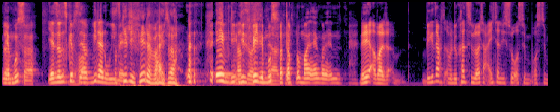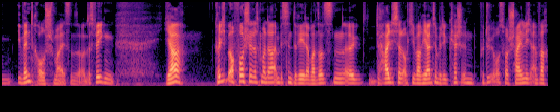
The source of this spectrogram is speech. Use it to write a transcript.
Ja, Ähm, muss er. Ja, sonst gibt es ja. wieder ein Sonst geht Rematch. die Fehde weiter. Eben, die, diese Fehde muss ja, okay. verdammt nochmal irgendwann enden. Nee, aber wie gesagt, aber du kannst die Leute eigentlich dann nicht so aus dem, aus dem Event rausschmeißen. So. Deswegen, ja, könnte ich mir auch vorstellen, dass man da ein bisschen dreht. Aber ansonsten äh, halte ich dann auch die Variante mit dem Cash-In für durchaus wahrscheinlich, einfach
